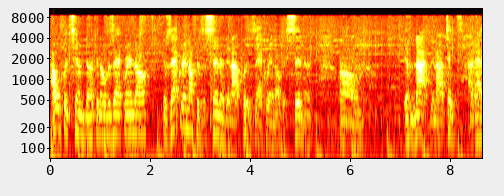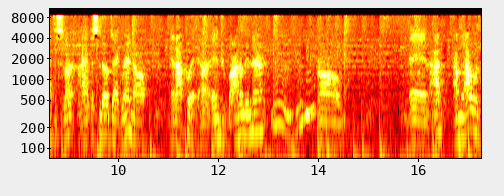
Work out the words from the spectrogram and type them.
I would put Tim Duncan over Zach Randolph. If Zach Randolph is a center, then I put Zach Randolph at center. Um, if not, then I take I'd have to snub I had to snub Zach Randolph, and I put uh, Andrew Bynum in there. Um, and I I mean I would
